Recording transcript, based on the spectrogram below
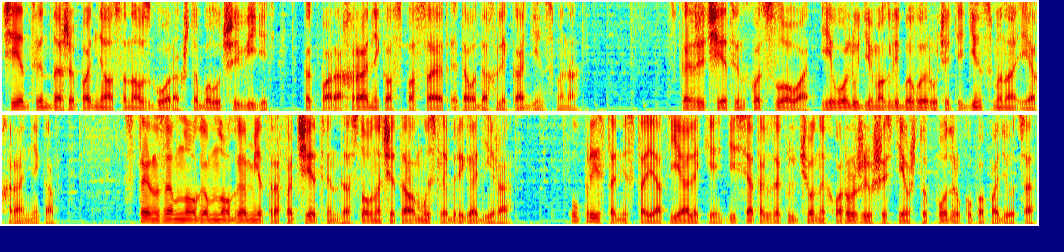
Четвинт даже поднялся на взгорок, чтобы лучше видеть, как пара охранников спасают этого дохляка Динсмена. Скажи Четвин хоть слово, и его люди могли бы выручить и Динсмена, и охранников. Стэн за много-много метров от Четвинда словно читал мысли бригадира – у пристани стоят ялики, десяток заключенных, вооружившись тем, что под руку попадется.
